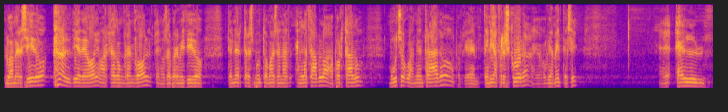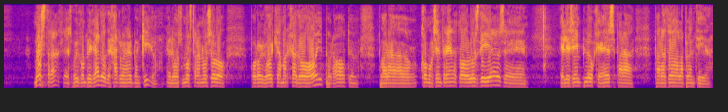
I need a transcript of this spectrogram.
lo ha merecido. El día de hoy, ha marcado un gran gol que nos ha permitido tener tres puntos más en la, en la tabla, ha aportado mucho cuando ha entrado porque tenía frescura, eh, obviamente sí. Eh, él muestra que es muy complicado dejarlo en el banquillo, él los muestra no solo por el gol que ha marcado hoy, pero para cómo se entrena todos los días, eh, el ejemplo que es para, para toda la plantilla.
